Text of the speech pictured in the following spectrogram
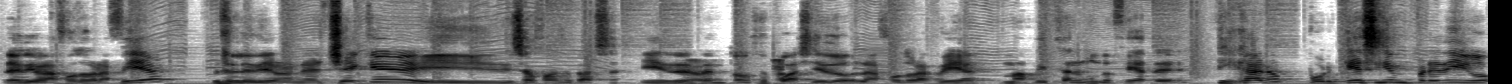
le dio la fotografía, le dieron el cheque y se fue a su casa. Y desde entonces pues ha sido la fotografía más vista del mundo, fíjate. ¿eh? Fijaros por qué siempre digo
